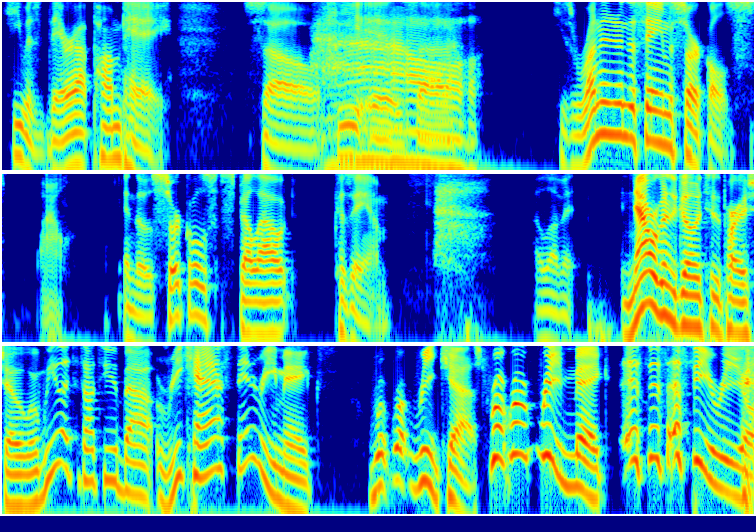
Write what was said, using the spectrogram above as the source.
he was there at Pompeii. So he is uh, he's running in the same circles. wow. And those circles spell out Kazam. I love it. Now we're going to go into the part of the show where we like to talk to you about recast and remakes. recast, remake, If it's ethereal.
